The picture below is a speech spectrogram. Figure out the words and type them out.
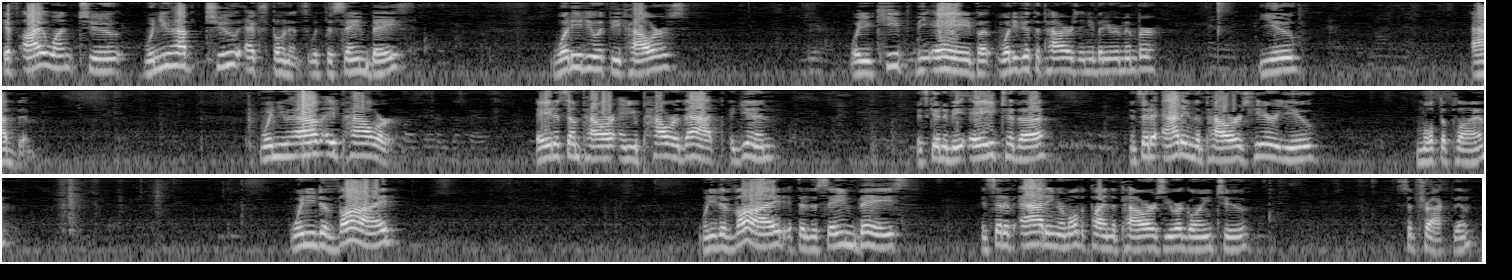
if I want to, when you have two exponents with the same base, what do you do with the powers? Well, you keep the a, but what do you do with the powers? Anybody remember? You add them. When you have a power, a to some power, and you power that, again, it's going to be a to the, instead of adding the powers, here you multiply them. When you divide, when you divide, if they're the same base, instead of adding or multiplying the powers, you are going to subtract them.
